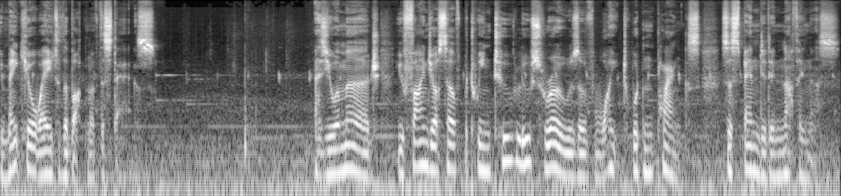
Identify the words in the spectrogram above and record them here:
You make your way to the bottom of the stairs. As you emerge, you find yourself between two loose rows of white wooden planks suspended in nothingness.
